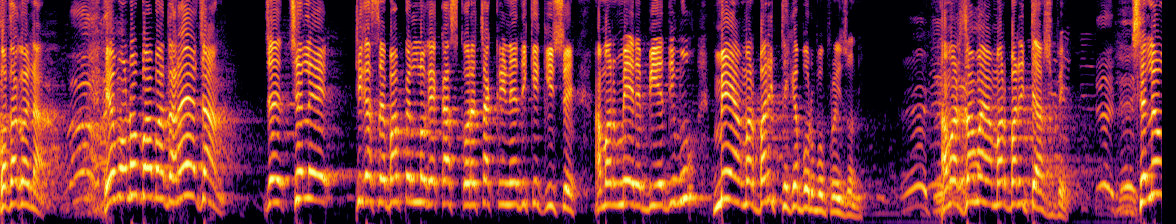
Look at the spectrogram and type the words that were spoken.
কথা কয় না? এমনও বাবা দাঁড়ায় যান যে, ছেলে, ঠিক আছে, বাপের লগে কাজ করে, চাকরি নেই দিকে কিছে আমার মেয়ের বিয়ে দিমু, মেয়ে আমার বাড়ির থেকে পড়ব প্রয়োজনে। আমার জামাই আমার বাড়িতে আসবে। ছেলেও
